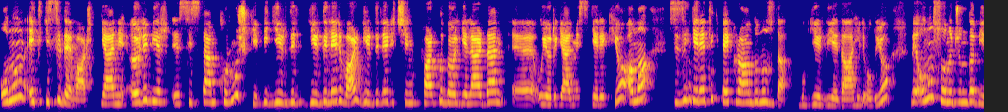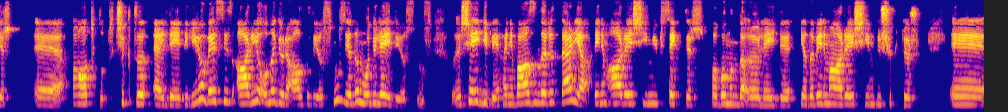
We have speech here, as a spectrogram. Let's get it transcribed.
onun etkisi de var. Yani öyle bir e, sistem kurmuş ki bir girdi, girdileri var. Girdiler için farklı bölgelerden e, uyarı gelmesi gerekiyor ama sizin genetik background'unuz da bu girdiye dahil oluyor ve onun sonucunda bir e, output, çıktı elde ediliyor ve siz ağrıyı ona göre algılıyorsunuz ya da modüle ediyorsunuz. E, şey gibi hani bazıları der ya benim ağrı eşiğim yüksektir, babamın da öyleydi ya da benim ağrı eşiğim düşüktür. E,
